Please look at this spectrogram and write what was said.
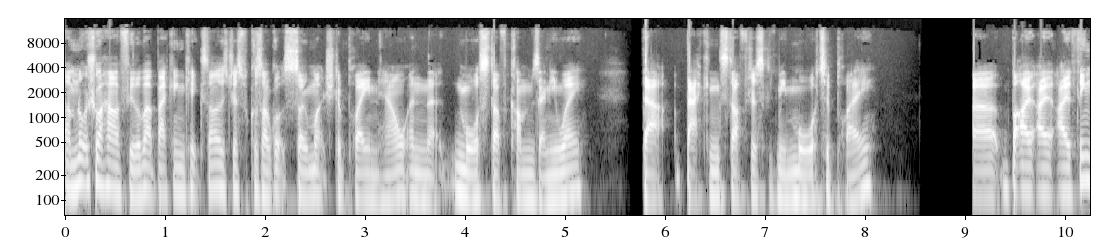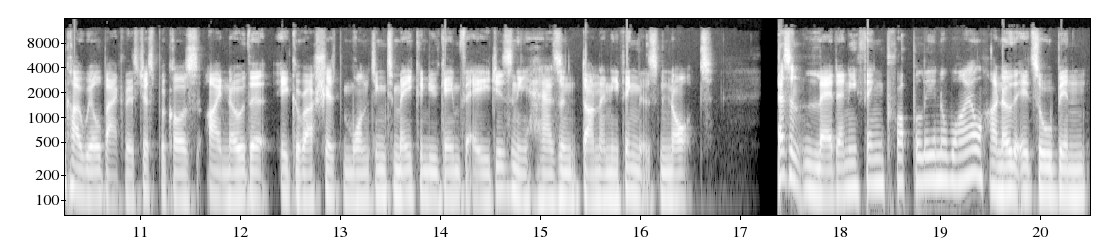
I'm not sure how I feel about backing Kickstarters just because I've got so much to play now and that more stuff comes anyway. That backing stuff just gives me more to play. Uh, but I, I, I, think I will back this just because I know that Igarashi has been wanting to make a new game for ages and he hasn't done anything that's not hasn't led anything properly in a while. I know that it's all been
